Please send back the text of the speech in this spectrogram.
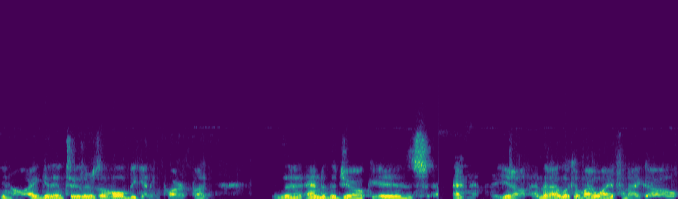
you know, I get into there's a whole beginning part, but the end of the joke is, you know, and then I look at my wife and I go,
